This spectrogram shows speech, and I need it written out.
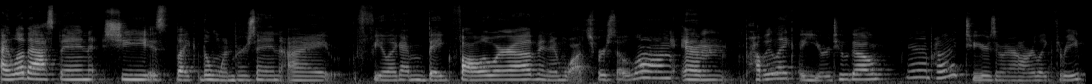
I love Aspen. She is like the one person I feel like I'm a big follower of and have watched for so long. And probably like a year or two ago, eh, probably like two years ago now, or like three,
